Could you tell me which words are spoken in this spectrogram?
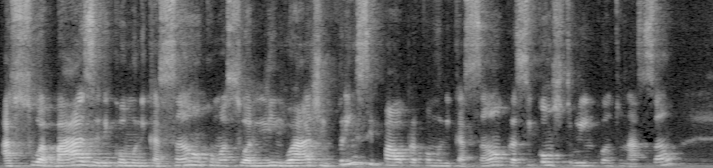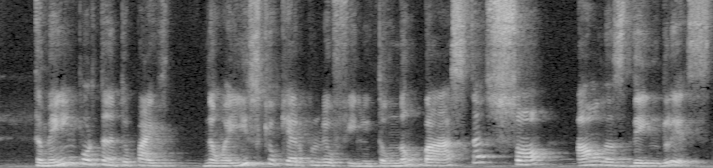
a sua base de comunicação, como a sua linguagem principal para comunicação, para se construir enquanto nação, também é importante o pai. Não é isso que eu quero para o meu filho. Então, não basta só aulas de inglês.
